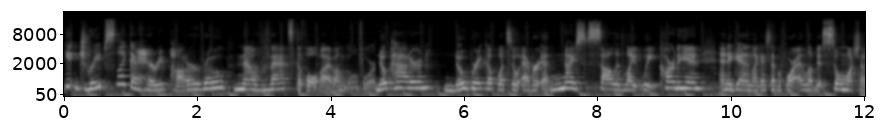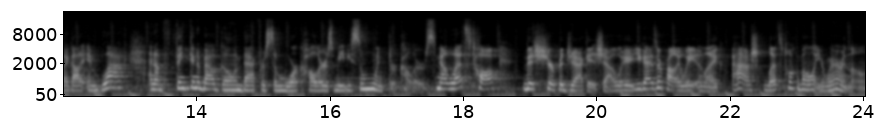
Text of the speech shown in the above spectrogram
It drapes like a Harry Potter robe. Now that's the full vibe I'm going for. No pattern, no breakup whatsoever, a nice solid lightweight cardigan. And again, like I said before, I loved it so much that I got it in black and I'm thinking about going back for some more colors, maybe some winter colors. Now let's talk this Sherpa jacket, shall we? You guys are probably waiting like, Ash, let's talk about what you're wearing though.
